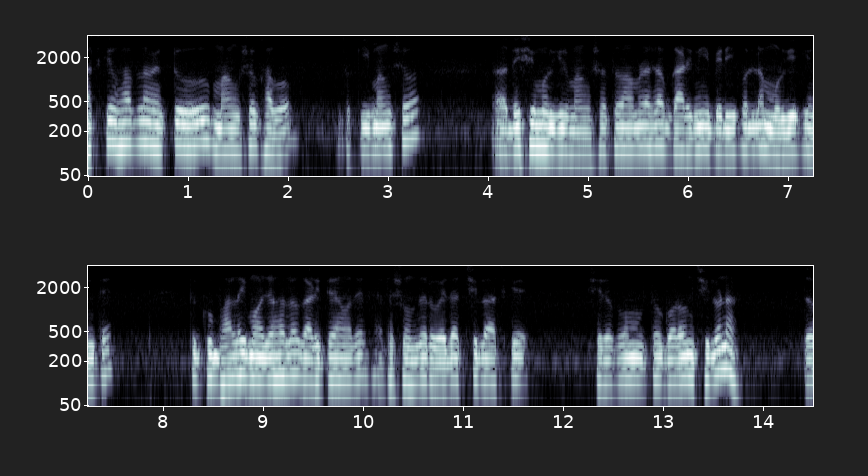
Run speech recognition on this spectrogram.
আজকে ভাবলাম একটু মাংস খাব। তো কী মাংস? দেশি মুরগির মাংস। তো আমরা সব গাড়ি নিয়ে বেরিয়ে পড়লাম মুরগি কিনতে। তো খুব ভালোই মজা হলো গাড়িতে আমাদের। এত সুন্দর ওয়েদার ছিল আজকে। সেরকম তো গরম ছিল না। তো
